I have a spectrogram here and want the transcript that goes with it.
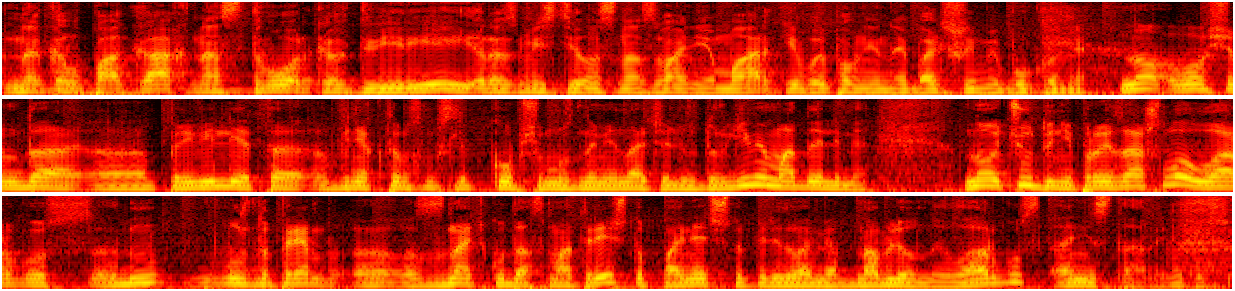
на колпаках, на створках дверей разместилось название марки, выполненное большими буквами. Ну, в общем, да, э, привели это в некотором смысле к общему знаменателю с другими моделями. Но чудо не произошло. Ларгус, э, ну, нужно прям э, знать, куда смотреть, чтобы понять, что перед вами обновленный Ларгус, а не старый. Вот и все.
